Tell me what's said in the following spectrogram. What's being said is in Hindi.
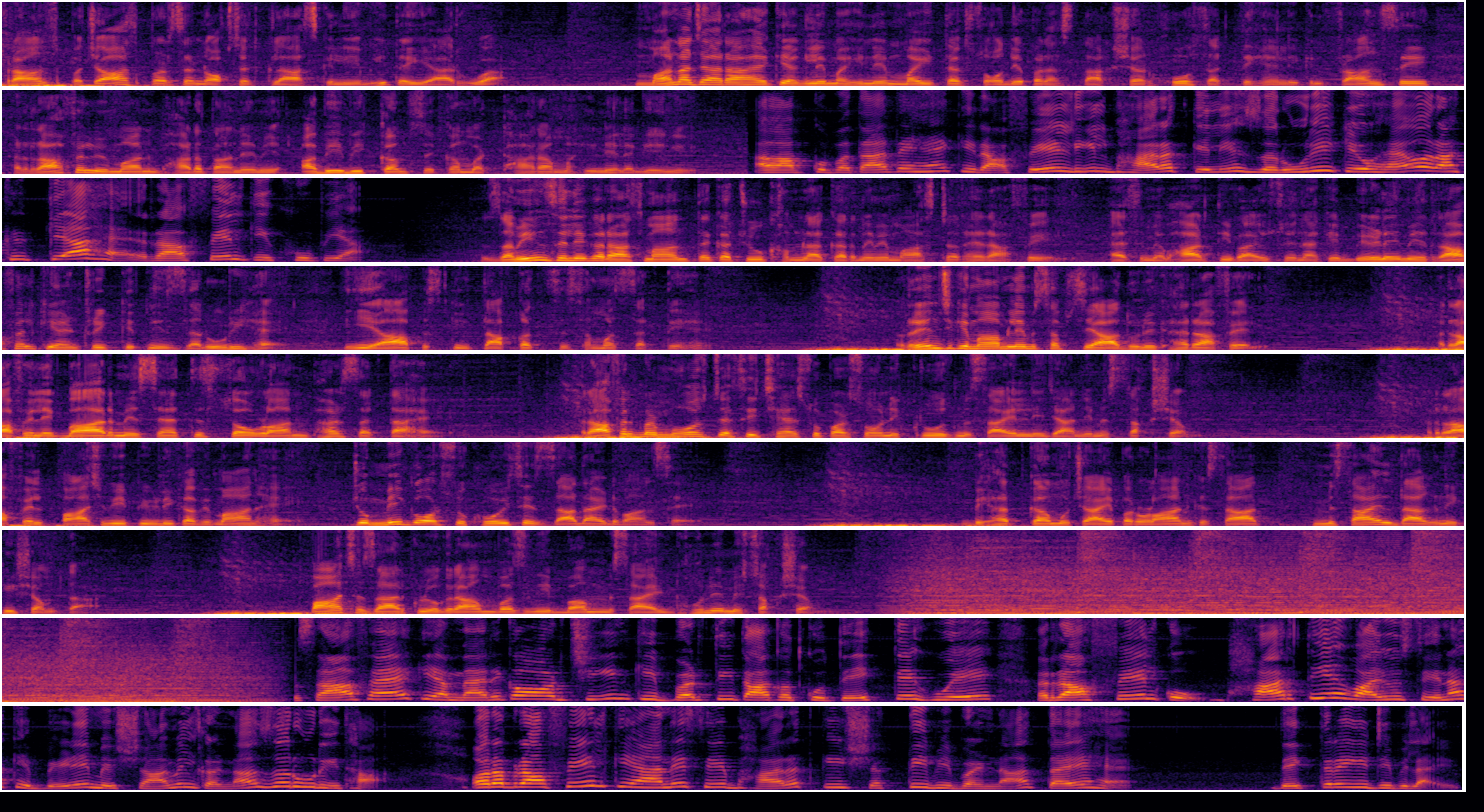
फ्रांस 50 परसेंट ऑफसेट क्लास के लिए भी तैयार हुआ। माना जा रहा है कि अगले महीने मई तक सौदे पर हस्ताक्षर हो सकते हैं लेकिन फ्रांस से राफेल विमान भारत आने में अभी भी कम से कम 18 महीने लगेंगे। अब आपको बताते हैं कि राफेल डील भारत के लिए ज़रूरी क्यों है और आखिर क्या है राफेल की खूबियाँ। ज़मीन से लेकर आसमान तक अचूक हमला करने में मास्टर है राफेल। ऐसे में भारतीय वायुसेना के बेड़े में राफेल की एंट्री कितनी ज़रूरी है ये आप इसकी ताकत से समझ सकते हैं। रेंज के मामले में सबसे आधुनिक है राफेल। राफेल एक बार में सैंतीस उड़ान भर सकता है। राफेल ब्रह्मोस जैसी छह सुपरसोनिक क्रूज मिसाइल ले जाने में सक्षम। राफेल पांचवी पीढ़ी का विमान है, जो मिग और सुखोई से ज़्यादा एडवांस है। बेहद कम ऊंचाई पर उड़ान के साथ मिसाइल दागने की क्षमता। 5000 किलोग्राम वजनी बम मिसाइल ढोने में सक्षम। साफ़ है कि अमेरिका और चीन की बढ़ती ताकत को देखते हुए राफेल को भारतीय वायुसेना के बेड़े में शामिल करना ज़रूरी था। और अब राफेल के आने से भारत की शक्ति भी बढ़ना तय है। देखते रहिए डीबी लाइव।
